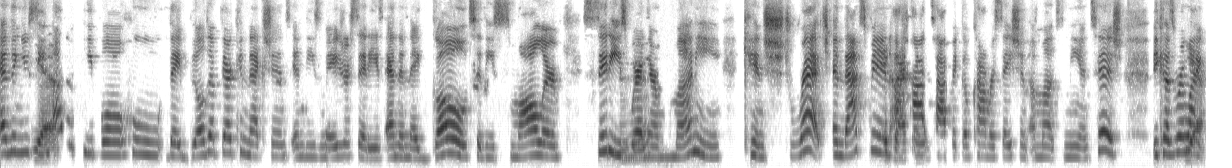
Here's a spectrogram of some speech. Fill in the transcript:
And then you see Yeah. other people who they build up their connections in these major cities and then they go to these smaller cities where Mhm. their money can stretch. And that's been Exactly. a hot topic of conversation amongst me and Tish because we're Yeah. like,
